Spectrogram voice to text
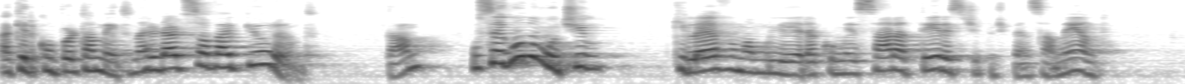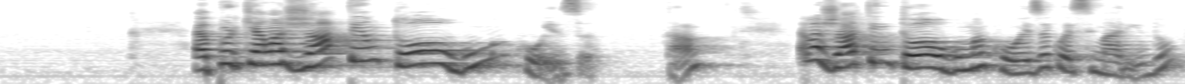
aquele comportamento. Na realidade, só vai piorando, tá? O segundo motivo que leva uma mulher a começar a ter esse tipo de pensamento é porque ela já tentou alguma coisa, tá? Ela já tentou alguma coisa com esse marido.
